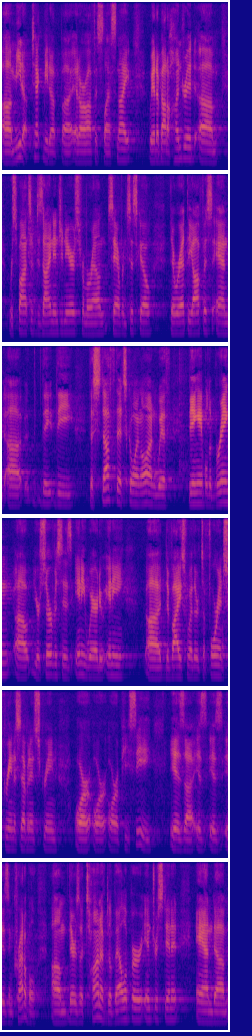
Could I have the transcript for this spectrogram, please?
meetup, tech meetup at our office last night. We had about 100 responsive design engineers from around San Francisco that were at the office, and uh, the, the, the stuff that's going on with being able to bring uh, your services anywhere to any uh, device, whether it's a four inch screen, a seven inch screen, or, or, or a PC, is, uh, is, is, is incredible. Um, there's a ton of developer interest in it, and, um,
